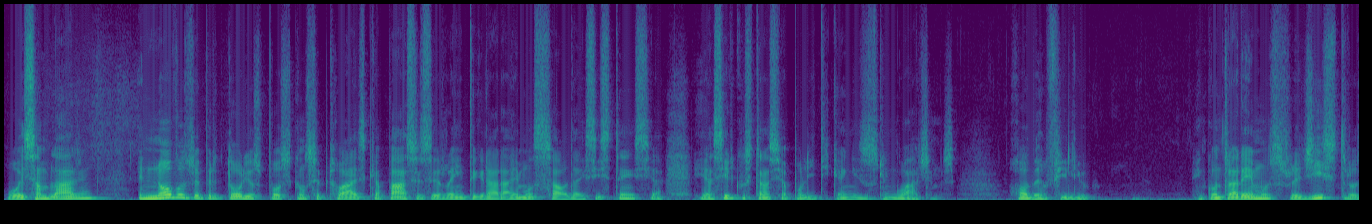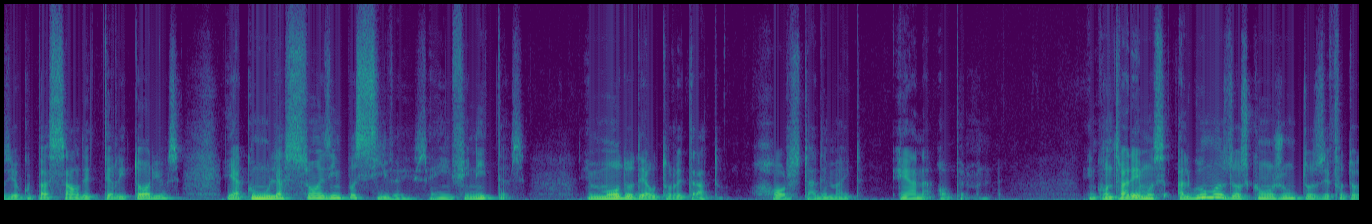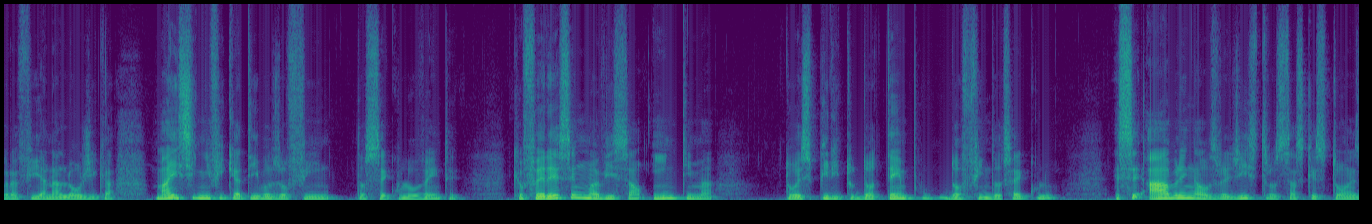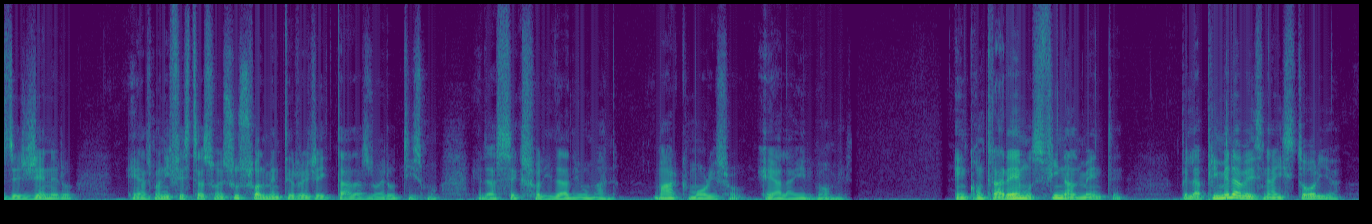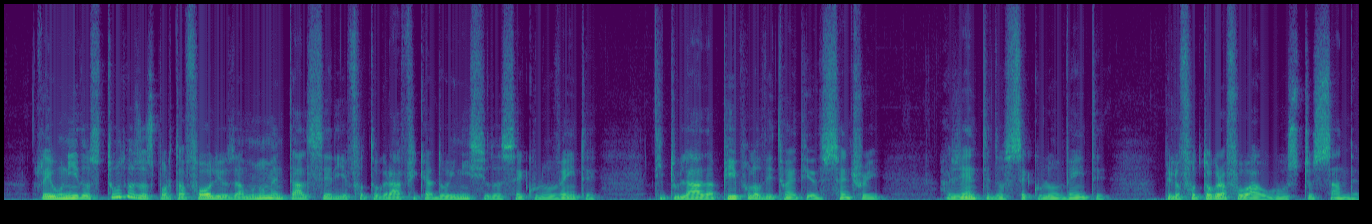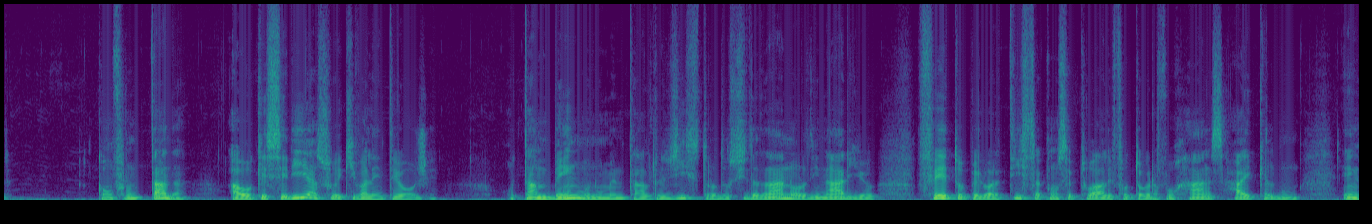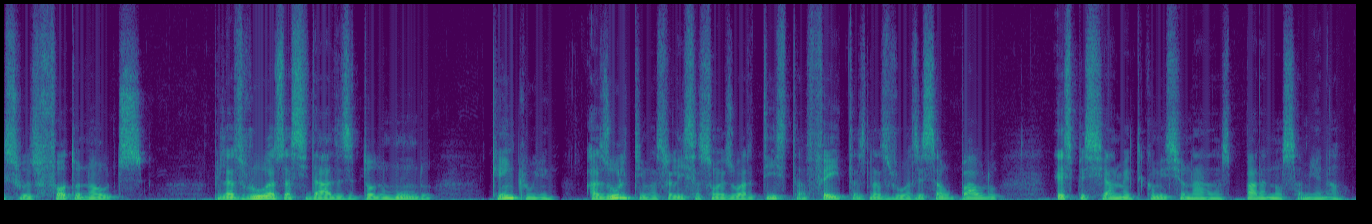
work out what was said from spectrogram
a assemblagem e novos repertórios pós-conceptuais capazes de reintegrar a emoção da existência e a circunstância política em essas linguagens. Robert Filho. Encontraremos registros de ocupação de territórios e acumulações impossíveis e infinitas, em modo de autorretrato, Horst Stademeit e Anna Oppermann. Encontraremos alguns dos conjuntos de fotografia analógica mais significativos do fim do século XX, que oferecem uma visão íntima do espírito do tempo do fim do século e se abrem aos registros das questões de gênero e as manifestações usualmente rejeitadas do erotismo e da sexualidade humana. Mark Morrisrow e Alair Gomes encontraremos finalmente, pela primeira vez na história, reunidos todos os portafólios da monumental série fotográfica do início do século XX, titulada People of the 20th Century, a gente do século XX, pelo fotógrafo Augusto Sander, confrontada ao que seria seu equivalente hoje, o também monumental registro do cidadão ordinário feito pelo artista conceptual e fotógrafo Hans Heikelboom em suas photonotes pelas ruas das cidades de todo o mundo, que incluem as últimas realizações do artista feitas nas ruas de São Paulo, especialmente comissionadas para nossa Bienal.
